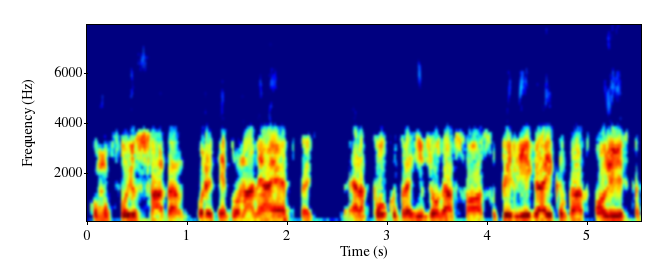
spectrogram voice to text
como foi o Sada, por exemplo, na minha época. Era pouco para a gente jogar só Superliga e Campeonato Paulista.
